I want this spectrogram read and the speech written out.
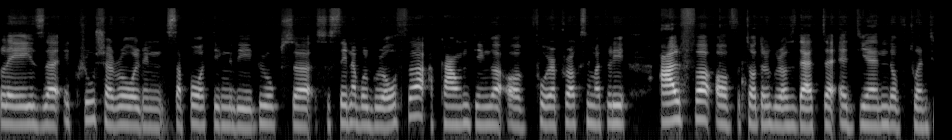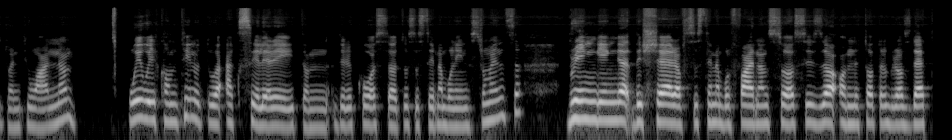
plays uh, a crucial role in supporting the group's sustainable growth, accounting of, for approximately half of total gross debt at the end of 2021 we will continue to accelerate on the recourse to sustainable instruments bringing the share of sustainable finance sources uh, on the total gross debt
